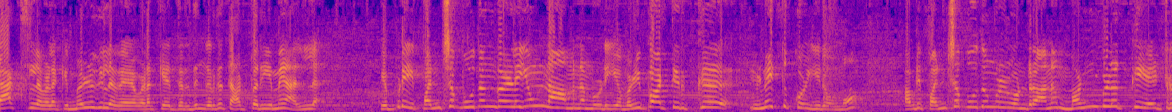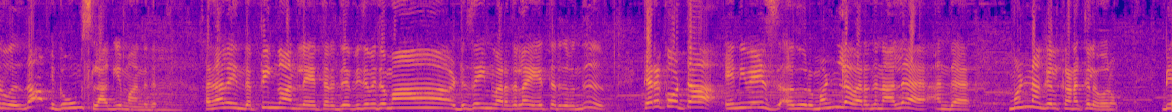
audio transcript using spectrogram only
வேக்ஸில் விளக்கு மெழுகில் விளக்கேற்றுறதுங்கிறது தாற்பயமே அல்ல. எப்படி பஞ்சபூதங்களையும் நாம் நம்மளுடைய வழிபாட்டிற்கு இணைத்து கொள்கிறோமோ அப்படி பஞ்சபூதங்கள் ஒன்றான மண்விளக்கு ஏற்றுவது தான் மிகவும் ஸ்லாகியமானது அதனால் இந்த பிங்கானில் ஏத்துறது விதவிதமாக டிசைன் வரதெல்லாம் ஏத்துறது வந்து டெரக்கோட்டா எனிவேஸ் அது ஒரு மண்ணில் வரதுனால அந்த மண் அகல் கணக்கில் வரும். இப்படி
